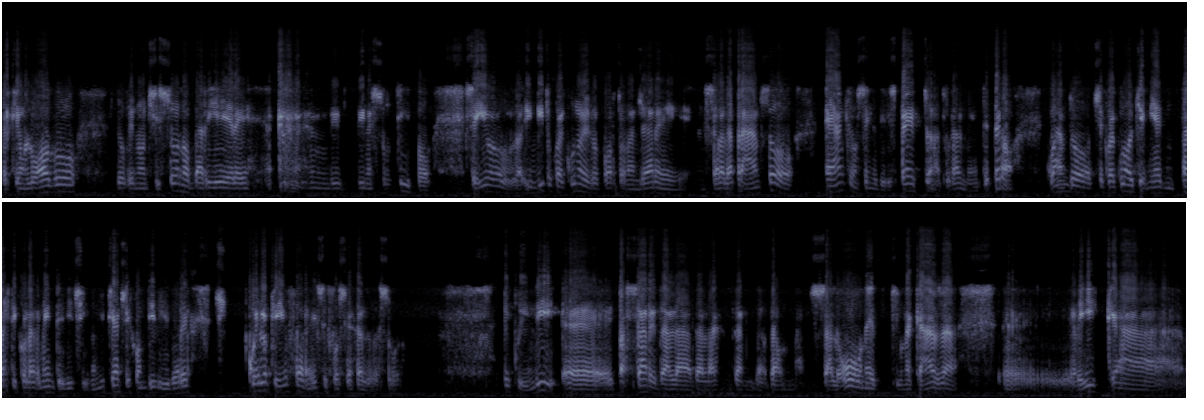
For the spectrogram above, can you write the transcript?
perché è un luogo dove non ci sono barriere di, di, nessun tipo. Se io invito qualcuno e lo porto a mangiare in sala da pranzo è anche un segno di rispetto naturalmente, però quando c'è qualcuno che mi è particolarmente vicino mi piace condividere quello che io farei se fossi a casa da solo. E quindi eh, passare dalla, dalla, da, da, un salone di una casa eh, ricca,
